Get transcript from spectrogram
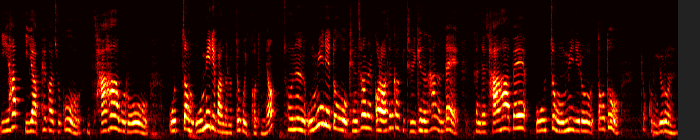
2합, 2합 해가지고 4합으로 5.5mm 반으로 뜨고 있거든요. 저는 5mm도 괜찮을 거라 생각이 들기는 하는데 근데 4합에 5.5mm로 떠도 조금 이런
